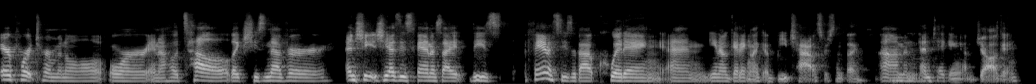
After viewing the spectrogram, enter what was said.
airport terminal or in a hotel like she's never and she she has these fantasy these fantasies about quitting and you know getting like a beach house or something um and, Mhm. and taking up jogging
